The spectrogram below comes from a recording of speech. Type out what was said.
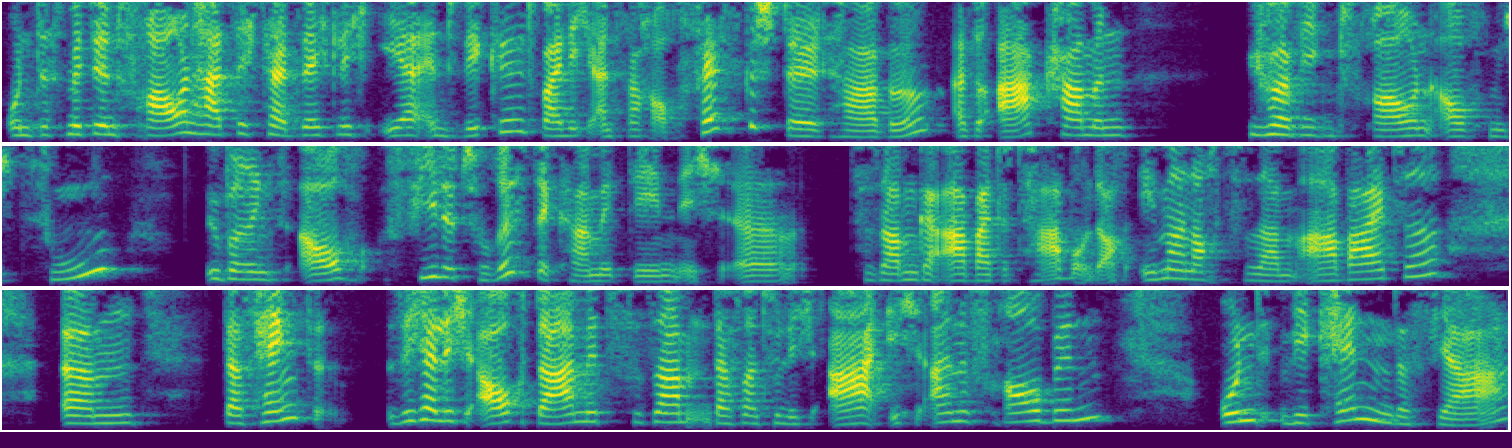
Und das mit den Frauen hat sich tatsächlich eher entwickelt, weil ich einfach auch festgestellt habe, also A kamen überwiegend Frauen auf mich zu, übrigens auch viele Touristiker, mit denen ich äh, zusammengearbeitet habe und auch immer noch zusammenarbeite. Ähm, das hängt sicherlich auch damit zusammen, dass natürlich A, ich eine Frau bin und wir kennen das ja,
